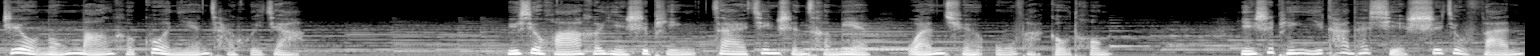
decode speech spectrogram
只有农忙和过年才回家。余秀华和尹世平在精神层面完全无法沟通。尹世平一看他写诗就烦，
